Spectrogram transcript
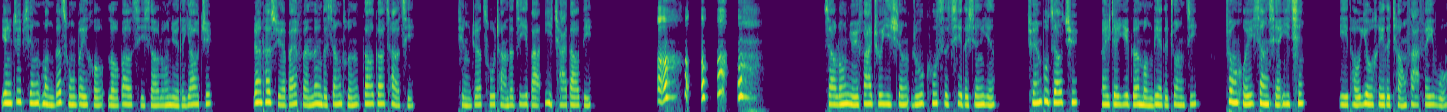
尹志平猛地从背后搂抱起小龙女的腰肢，让她雪白粉嫩的香臀高高翘起，挺着粗长的鸡巴一插到底。啊！小龙女发出一声如哭似泣的声音，全部娇躯被这一个猛烈的撞击。撞回向前一倾，一头黝黑的长发飞舞。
